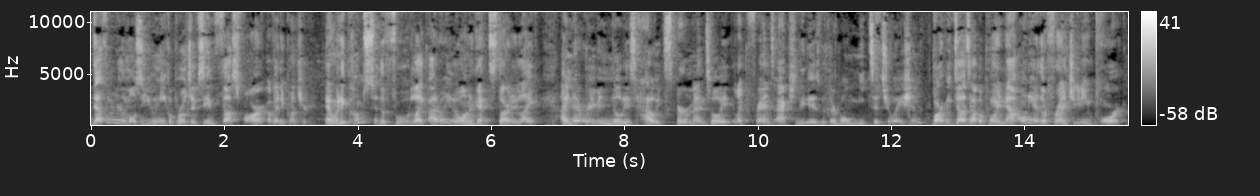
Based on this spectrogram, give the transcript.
Definitely the most unique approach I've seen thus far of any country. And when it comes to the food, like I don't even want to get started. Like I never even noticed how experimental it, like France actually is with their whole meat situation. Barbie does have a point. Not only are the French eating pork,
